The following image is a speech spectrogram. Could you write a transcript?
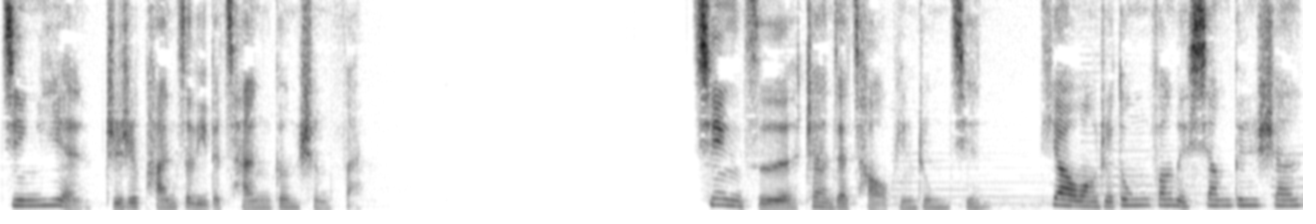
经验只是盘子里的残羹剩饭。庆子站在草坪中间，眺望着东方的香根山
